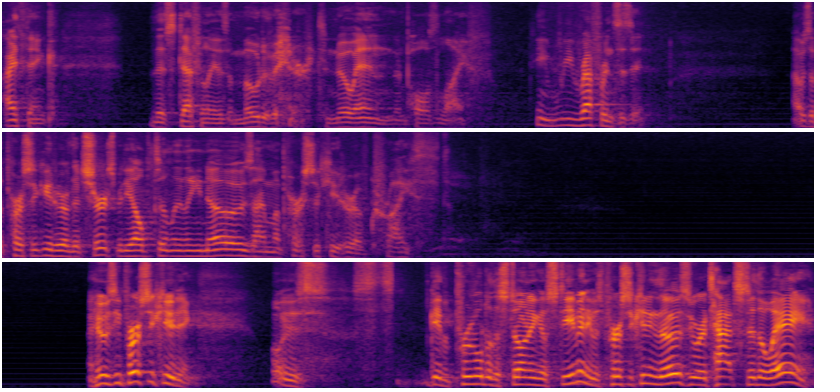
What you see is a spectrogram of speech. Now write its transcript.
I think this definitely is a motivator to no end in Paul's life. He, he references it. I was a persecutor of the church, but he ultimately knows I'm a persecutor of Christ. And who is he persecuting? Well, he was, gave approval to the stoning of Stephen. He was persecuting those who were attached to the way.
